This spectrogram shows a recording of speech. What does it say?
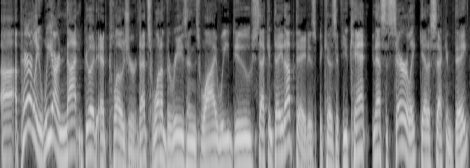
Uh, apparently, we are not good at closure. That's one of the reasons why we do second date update is because if you can't necessarily get a second date,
